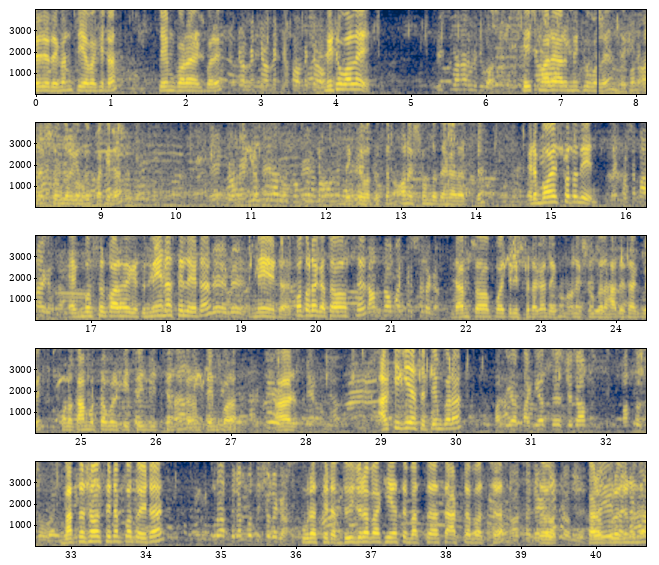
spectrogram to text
এই যে দেখুন টিয়া পাখিটা টেম করা একবারে। মিঠু বলে? শেষ মারে আর মিঠু বলে। দেখুন অনেক সুন্দর কিন্তু পাখিটা। দেখতে পাচ্ছেন অনেক সুন্দর দেখা যাচ্ছে। এটা বয়স কত দিন এক বছর পার হয়ে গেছে। মেয়ে না ছেলে এটা? মেয়ে এটা। কত টাকা চাওয়া হচ্ছে? দাম চাওয়া পঁয়ত্রিশশো টাকা। দেখুন অনেক সুন্দর হাতে থাকবে। কোনো কামড় টামড় কিছুই দিচ্ছে না কারণ টেম করা। আর আর কি কি আছে টেম করা? বাচ্চা সহ সেট কত এটা? পুরা সেটা পঁচিশশো টাকা। পুরা দুই জোড়া পাখি আছে বাচ্চা আছে আটটা বাচ্চা। তো কারও প্রয়োজন হলে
